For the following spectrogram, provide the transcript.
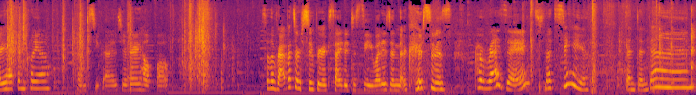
Are you helping Cleo? Thanks you guys, you're very helpful. So the rabbits are super excited to see what is in their Christmas present. Let's see. Dun dun dun.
